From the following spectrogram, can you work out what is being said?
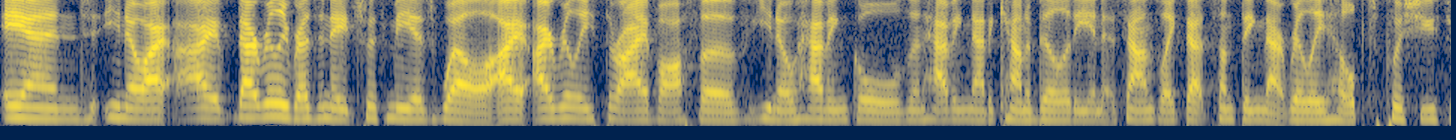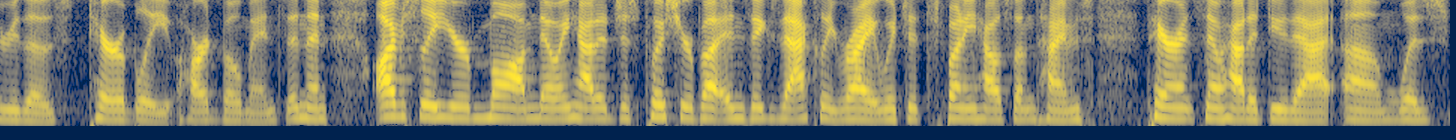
and you know I, I that really resonates with me as well. I, I really thrive off of you know having goals and having that accountability. And it sounds like that's something that really helped push you through those terribly hard moments. And then obviously your mom knowing how to just push your buttons exactly right which it's funny how sometimes parents know how to do that um, was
